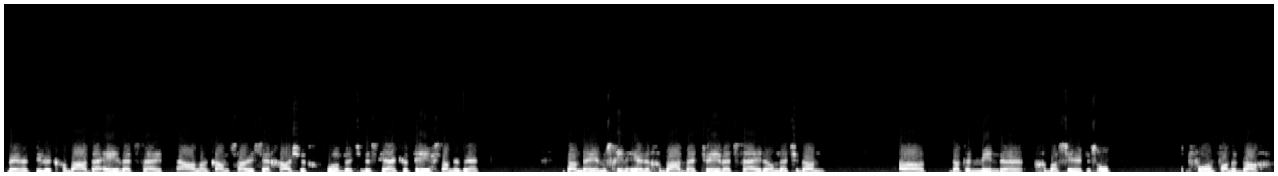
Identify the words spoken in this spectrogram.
ben je natuurlijk gebaat bij één wedstrijd. Aan de andere kant zou je zeggen, als je het gevoel hebt dat je de sterkere tegenstander bent, dan ben je misschien eerder gebaat bij twee wedstrijden, omdat je dan eh, dat er minder gebaseerd is op de vorm van de dag.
